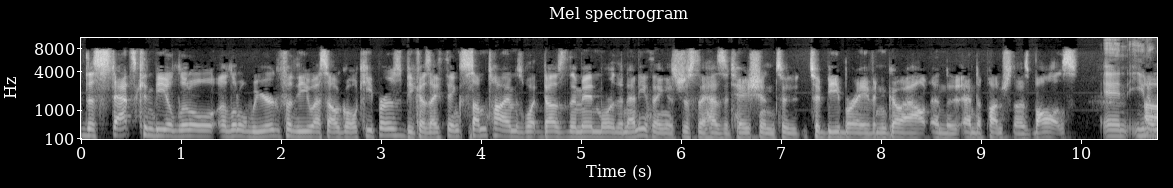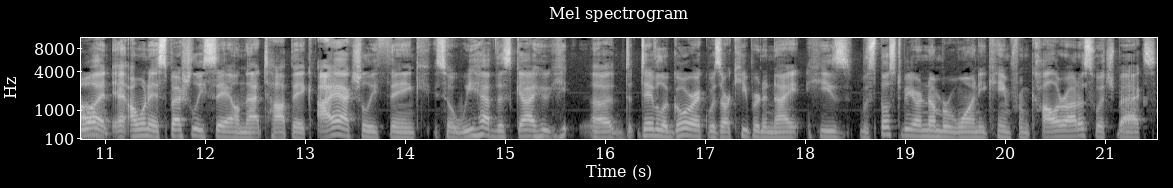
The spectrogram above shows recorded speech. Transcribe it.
the stats can be a little a little weird for the USL goalkeepers because I think sometimes what does them in more than anything is just the hesitation to to be brave and go out and to, and to punch those balls. And you know um, what? I want to especially say on that topic, I actually think so. We have this guy who, he, uh, David Legorek was our keeper tonight. He's was supposed to be our number one. He came from Colorado Switchbacks,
